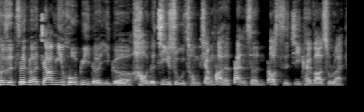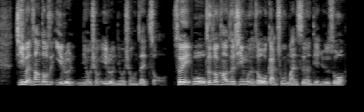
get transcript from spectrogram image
就是这个加密货币的一个好的技术，从想法的诞生到实际开发出来，基本上都是一轮牛熊，一轮牛熊在走。所以我这周看到这新闻的时候，我感触蛮深的点就是说，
